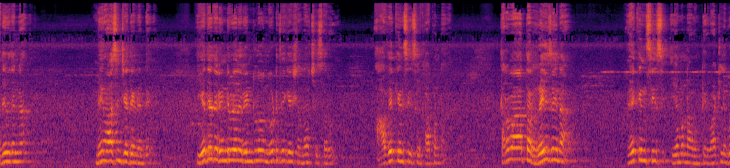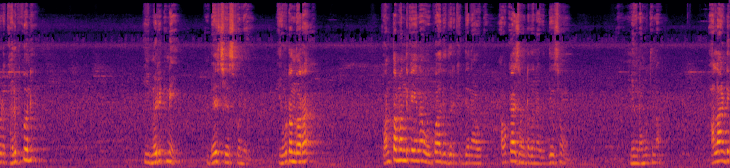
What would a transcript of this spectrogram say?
అదేవిధంగా మేము ఆశించేది ఏంటంటే ఏదైతే రెండు వేల రెండులో నోటిఫికేషన్ అనౌన్స్ చేశారో ఆ వేకెన్సీస్ కాకుండా తర్వాత రైజ్ అయిన వేకెన్సీస్ ఏమన్నా ఉంటే వాటిని కూడా కలుపుకొని ఈ మెరిట్ని బేస్ చేసుకొని ఇవ్వటం ద్వారా కొంతమందికైనా ఉపాధి దొరికిద్దని అవ- అవకాశం ఉంటుందనే ఉద్దేశం మేము నమ్ముతున్నాం. అలాంటి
